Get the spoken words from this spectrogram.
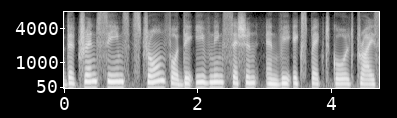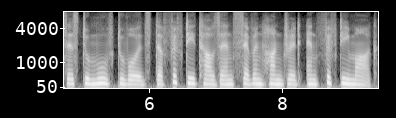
The trend seems strong for the evening session and we expect gold prices to move towards the 50,750 mark,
